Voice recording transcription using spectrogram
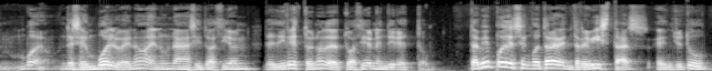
bueno, desenvuelve ¿no? en una situación de directo, ¿no? de actuación en directo. También puedes encontrar entrevistas en YouTube,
